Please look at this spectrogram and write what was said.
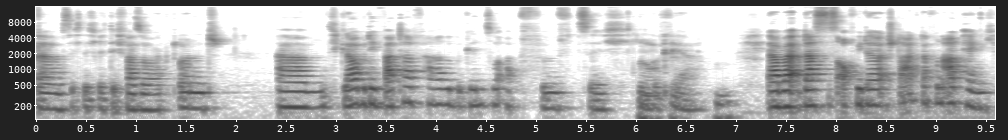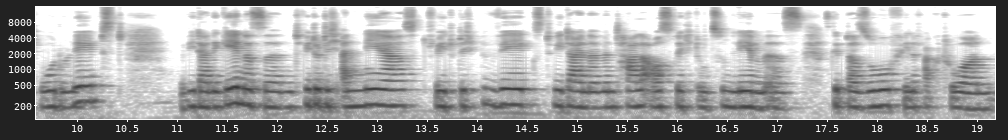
ähm, sich nicht richtig versorgt. Und ähm, ich glaube, die Watterphase beginnt so ab 50 oh, ungefähr. Okay. Mhm. Ja, aber das ist auch wieder stark davon abhängig, wo du lebst, wie deine Gene sind, wie du dich ernährst, wie du dich bewegst, wie deine mentale Ausrichtung zum Leben ist. Es gibt da so viele Faktoren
